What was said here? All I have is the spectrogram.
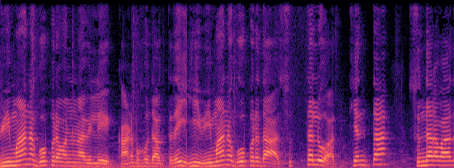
ವಿಮಾನ ಗೋಪುರವನ್ನು ನಾವಿಲ್ಲಿ ಕಾಣಬಹುದಾಗುತ್ತದೆ. ಈ ವಿಮಾನ ಗೋಪುರದ ಸುತ್ತಲೂ ಅತ್ಯಂತ ಸುಂದರವಾದ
